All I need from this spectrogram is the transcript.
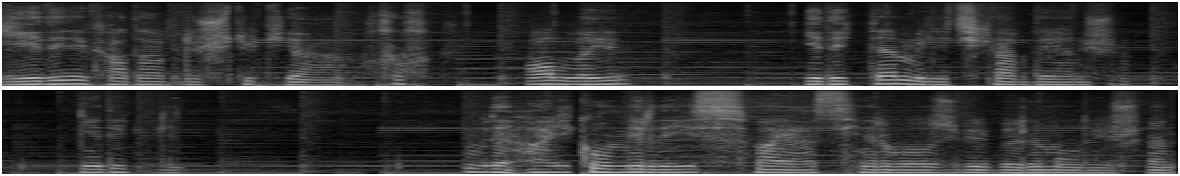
7'ye kadar düştük ya. Vallahi yedekten bile çıkardı yani şu an. Yedek bile. Bu defa ilk 11'deyiz. Bayağı sinir bozucu bir bölüm oluyor şu an.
